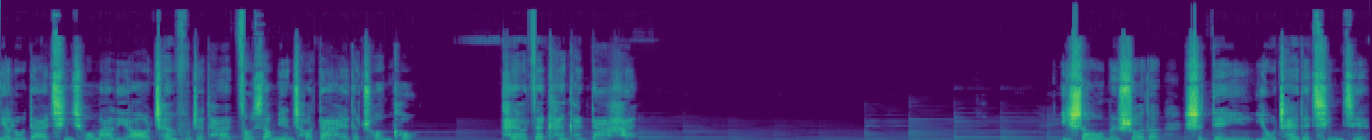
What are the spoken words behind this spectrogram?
聂鲁达请求马里奥搀扶着他走向面朝大海的窗口，他要再看看大海。以上我们说的是电影《邮差》的情节，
